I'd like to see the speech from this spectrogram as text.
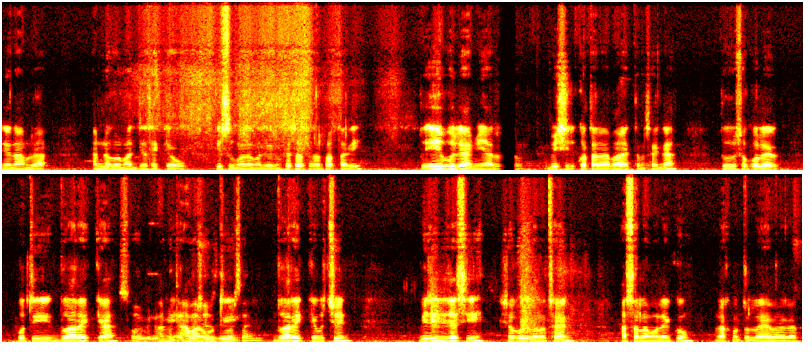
যেন আমরা আমনগর মাঝে থেকেও কিছু মাঝে মাঝে এরকম ফেসাল ফেসাল ফাতারি তো এই বলে আমি আর বেশি কথাটা বাড়াইতাম চাই না। তো সকলের প্রতি দোয়া রেখা ছয় মিনিট আমি আমার প্রতি দিবার চাই। দোয়া রেখে বুঝছেন। বিদায় নিতে আসি সকলে ভালো থাকেন। আসসালামু আলাইকুম রহমতুল্লাহ বারাকাত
